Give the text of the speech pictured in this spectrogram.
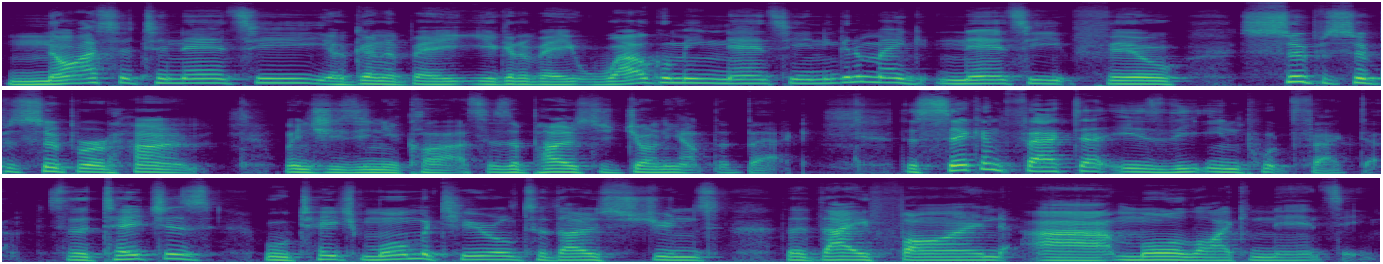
nicer to Nancy. You're gonna be you're gonna be welcoming Nancy, and you're gonna make Nancy feel super super super at home when she's in your class, as opposed to Johnny up the back. The second factor is the input factor. So the teachers will teach more material to those students that they find are more like Nancy.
